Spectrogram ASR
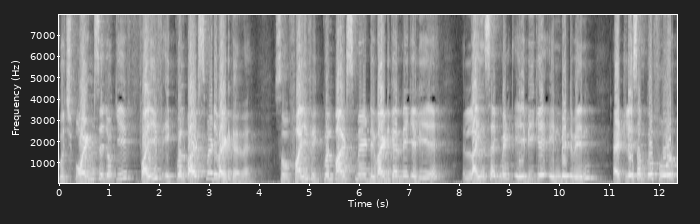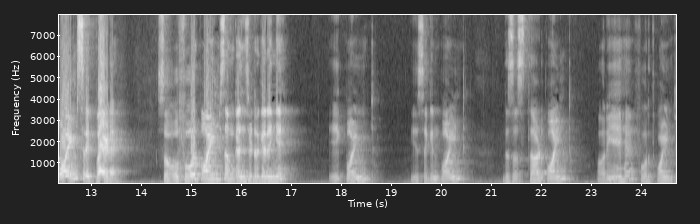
कुछ पॉइंट है जो कि फाइव इक्वल पार्ट्स में डिवाइड कर रहे हैं। सो फाइव इक्वल पार्ट्स में डिवाइड करने के लिए लाइन सेगमेंट ए बी के इन बिटवीन एटलीस्ट हमको फोर पॉइंट्स रिक्वायर्ड है। सो फोर पॉइंट्स हम कंसिडर करेंगे। एक पॉइंट ये second point this is third point और ये है fourth point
